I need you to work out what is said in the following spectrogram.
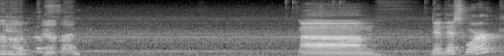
Oh, What god. Um, did this work?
